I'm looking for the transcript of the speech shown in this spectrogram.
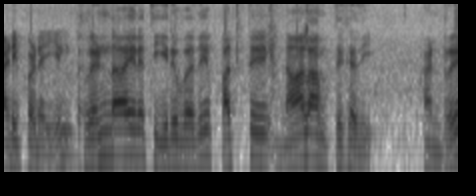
அடிப்படையில் ரெண்டாயிரத்தி இருபது பத்து நாலாம் திகதி அன்று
